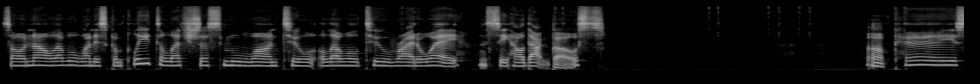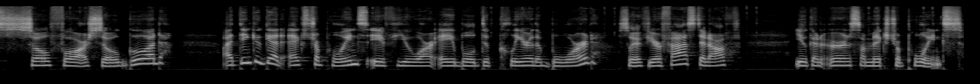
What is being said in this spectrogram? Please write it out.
So now level one is complete. So let's just move on to level two right away and see how that goes. Okay, so far so good. I think you get extra points if you are able to clear the board. So if you're fast enough, you can earn some extra points.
